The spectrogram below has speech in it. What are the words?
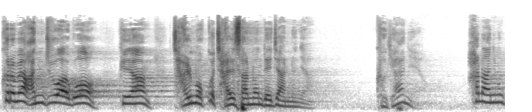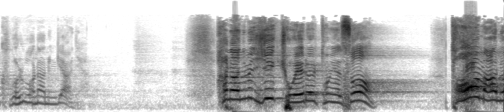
그러면 안주하고 그냥 잘 먹고 잘 살면 되지 않느냐? 그게 아니에요. 하나님은 그걸 원하는 게 아니야. 하나님은 이 교회를 통해서 더 많은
